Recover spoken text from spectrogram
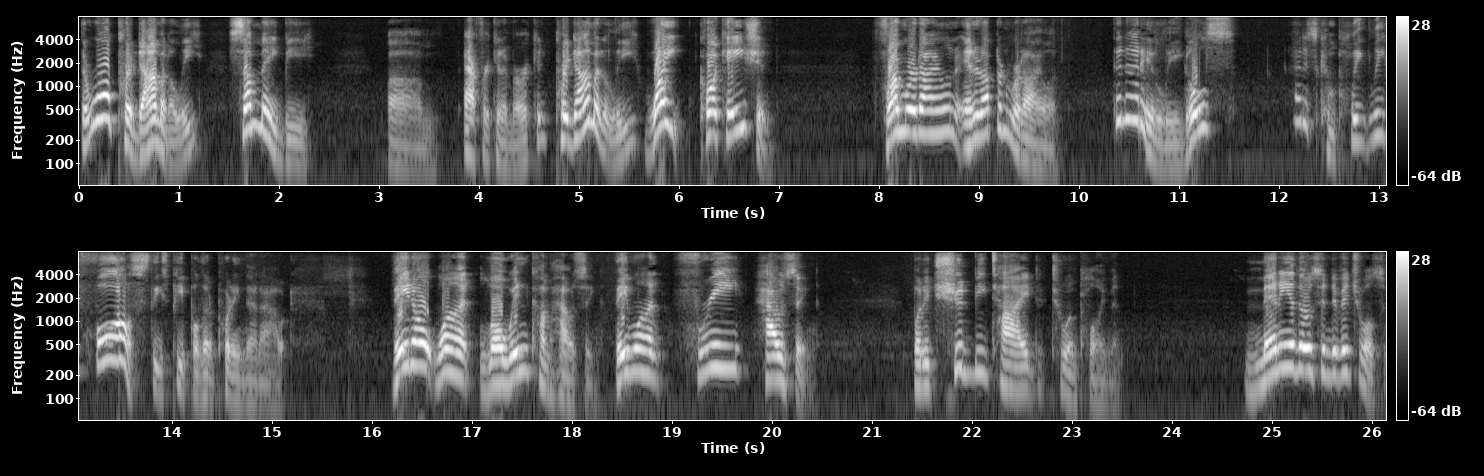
They're all predominantly, some may be um, African American, predominantly white, Caucasian from Rhode Island, ended up in Rhode Island. They're not illegals. That is completely false, these people that are putting that out. They don't want low income housing, they want free housing. But it should be tied to employment. Many of those individuals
